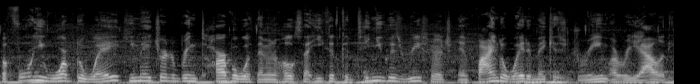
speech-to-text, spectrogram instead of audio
Before he warped away, he made sure to bring Tarble with him in hopes that he could continue his research and find a way to make his dream a reality.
